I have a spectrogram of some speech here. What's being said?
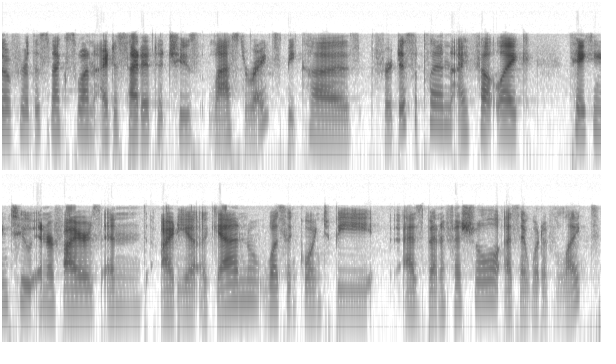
So for this next one, I decided to choose Last Rites because for Discipline, I felt like taking two Inner Fires and Idea again wasn't going to be as beneficial as I would have liked.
